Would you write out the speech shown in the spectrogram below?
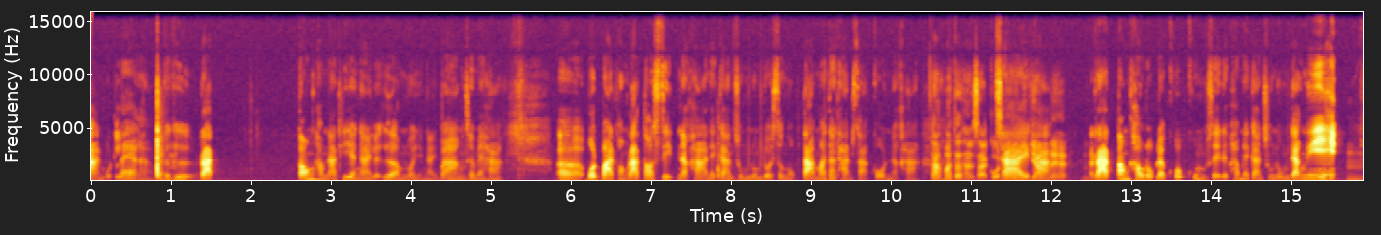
อ่านบทแรกค่ะ ก็คือรัฐต้องทำหน้าที่ยังไง และเอื้ออำนวยยังไงบ้างอืมใช่ไหมคะอืเอ่อ บทบาทของรัฐต่อสิทธิ์นะคะ ในการชุมนุมโดยสงบตามมาตรฐานสากลนะคะ ตามมาตรฐานสากลนะใช่ฮะนี่ค่ะย้ำนะฮะอืมรัฐต้องเคารพและควบคุมเสรีภาพในการชุมนุมดังนี้อืม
